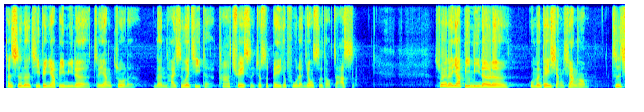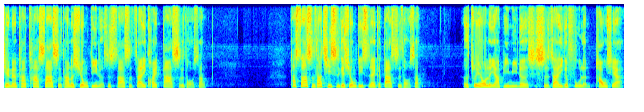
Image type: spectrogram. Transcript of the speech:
但是呢，即便亚比米勒这样做呢，人还是会记得他确实就是被一个妇人用石头砸死。所以呢，亚比米勒呢，我们可以想象哈，之前呢，他他杀死他的兄弟呢，是杀死在一块大石头上。他杀死他七十个兄弟是在一个大石头上，而最后呢，亚比米勒是死在一个妇人抛下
